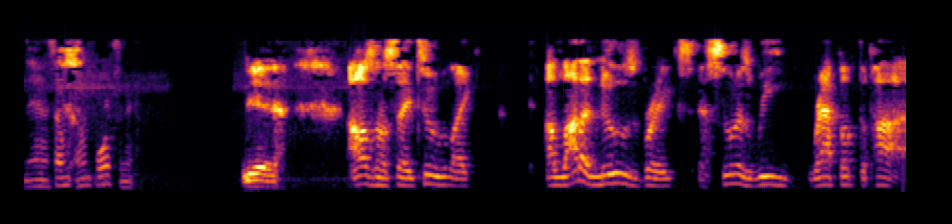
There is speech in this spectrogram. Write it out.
Yeah, it's un- unfortunate. Yeah. I was gonna say too, like a lot of news breaks as soon as we wrap up the pod.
